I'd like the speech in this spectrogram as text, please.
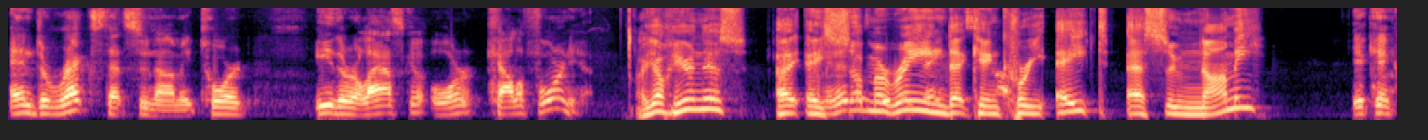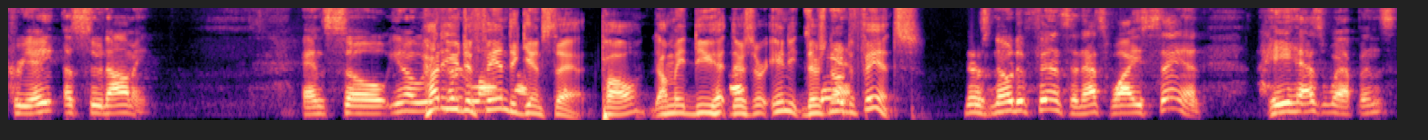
and directs that tsunami toward either Alaska or California. Are y'all hearing this? A, a I mean, submarine that can create a tsunami? It can create a tsunami. And so, you know, how do you defend against that, Paul? I mean, do you? There's there any? There's no defense. There's no defense, and that's why he's saying he has weapons.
